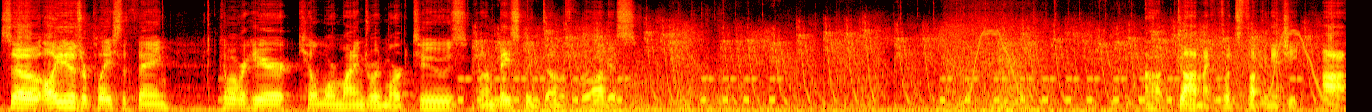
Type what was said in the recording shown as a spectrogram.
So, all you do is replace the thing, come over here, kill more Mining Droid Mark 2s, and I'm basically done with Peragus. Oh god, my foot's fucking itchy. Ah,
